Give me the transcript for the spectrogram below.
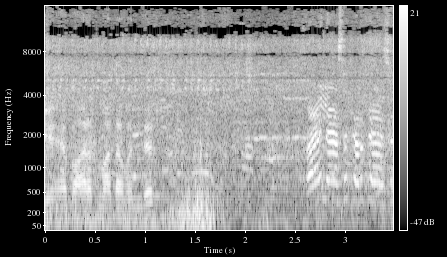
ये है भारत माता मंदिर। ऐसे करके ऐसे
